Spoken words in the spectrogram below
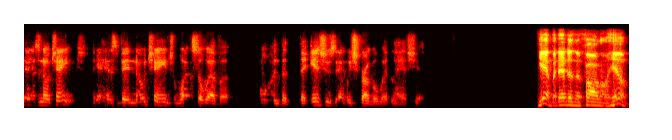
there's no change. There has been no change whatsoever on the, the issues that we struggled with last year. Yeah, but that doesn't fall on him.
